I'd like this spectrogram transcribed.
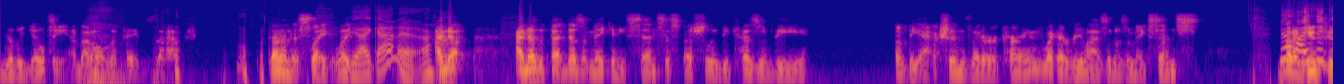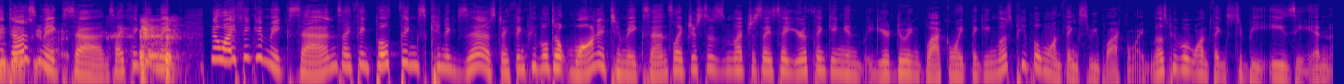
really guilty about all the things that I've done in this like like yeah, I got it. Uh-huh. I know I know that that doesn't make any sense especially because of the of the actions that are occurring. Like I realize it doesn't make sense. No, I, do think it does make sense. I think it makes no. I think it makes sense. I think both things can exist. I think people don't want it to make sense. Like just as much as I say you're thinking and you're doing black and white thinking. Most people want things to be black and white. Most people want things to be easy and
